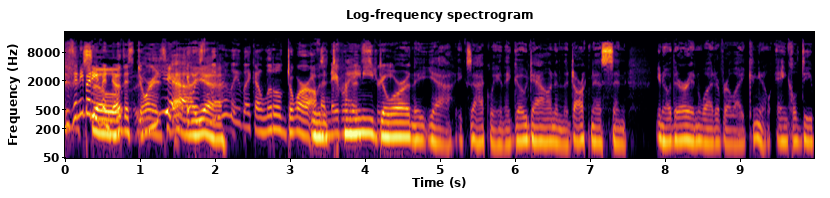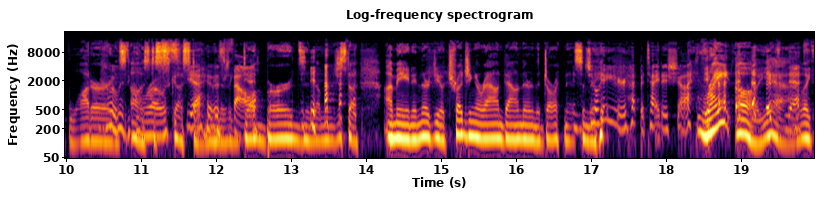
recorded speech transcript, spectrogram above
Does anybody even know this door is yeah, here? It was yeah. literally like a little door It off was a a neighborhood tiny street. door, and they yeah, exactly, and they go down in the darkness and. You know they're in whatever, like you know, ankle deep water. It was it's, oh, it's disgusting. Yeah, it I mean, there's like dead birds, and I mean, just a, I mean, and they're you know trudging around down there in the darkness. Enjoy and the, your hepatitis shot. right? Yeah, oh yeah, like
